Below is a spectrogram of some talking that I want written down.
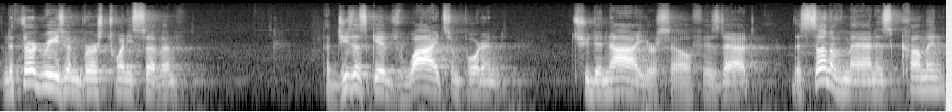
And the third reason, verse 27, that Jesus gives why it's important to deny yourself is that the Son of Man is coming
